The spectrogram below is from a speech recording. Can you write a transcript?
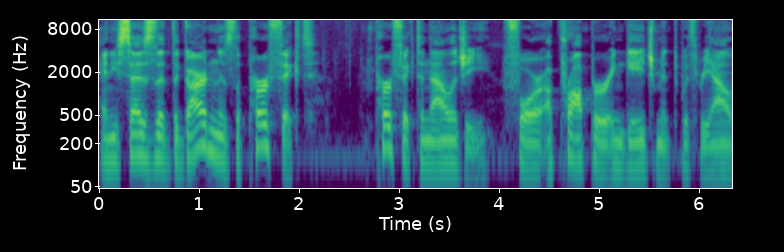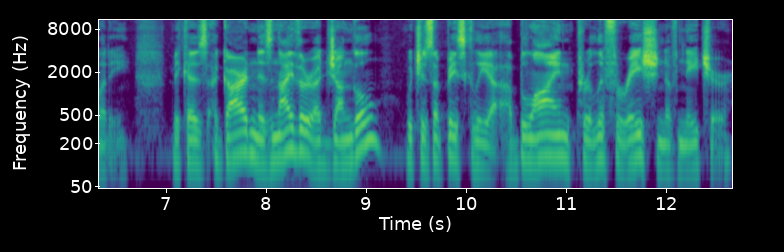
And he says that the garden is the perfect perfect analogy for a proper engagement with reality because a garden is neither a jungle, which is a, basically a, a blind proliferation of nature,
